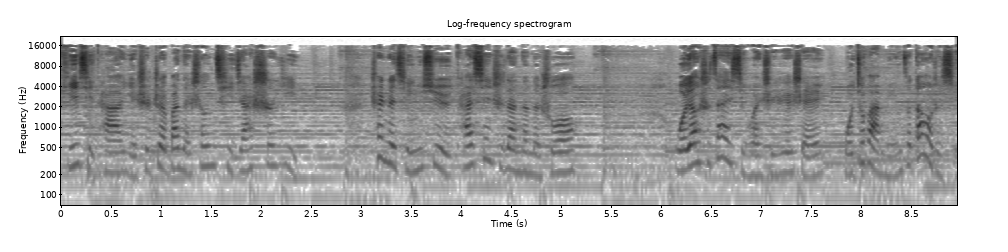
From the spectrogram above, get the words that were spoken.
提起他也是这般的生气加失意，趁着情绪，他信誓旦旦地说：“我要是再喜欢谁谁谁，我就把名字倒着写。”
